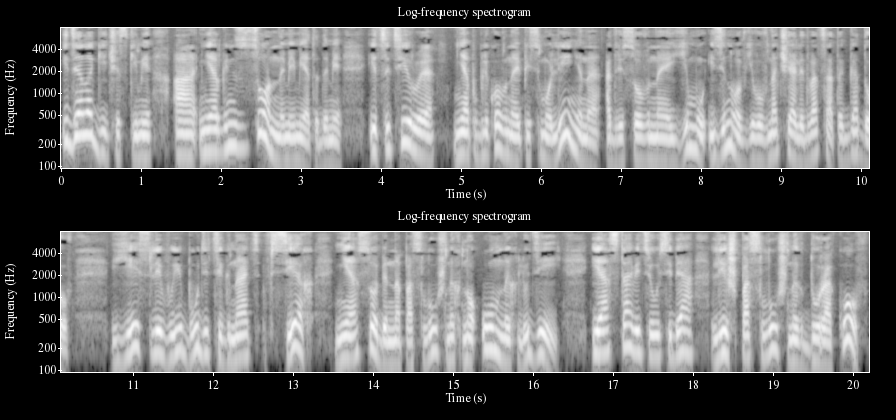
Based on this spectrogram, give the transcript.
идеологическими, а не организационными методами, и, цитируя неопубликованное письмо Ленина, адресованное ему и Зиновьеву в начале 20-х годов, «Если вы будете гнать всех не особенно послушных, но умных людей и оставите у себя лишь послушных дураков»,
